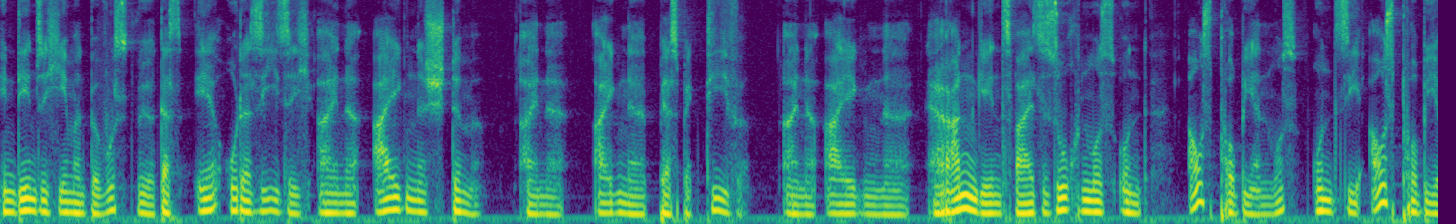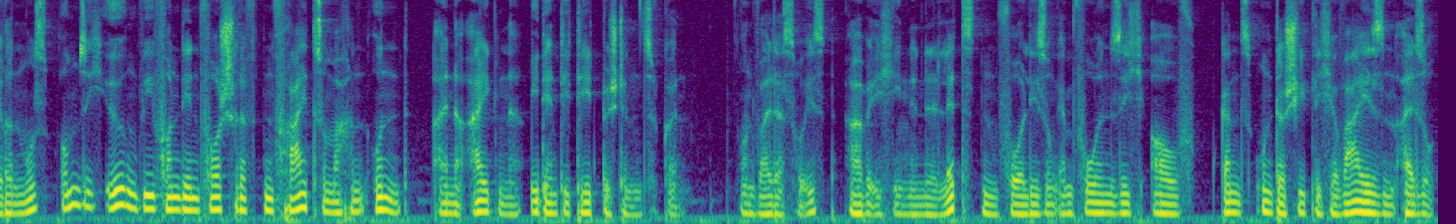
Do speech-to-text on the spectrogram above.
in dem sich jemand bewusst wird, dass er oder sie sich eine eigene Stimme, eine eigene Perspektive, eine eigene Herangehensweise suchen muss und ausprobieren muss und sie ausprobieren muss, um sich irgendwie von den Vorschriften frei zu machen und eine eigene Identität bestimmen zu können. Und weil das so ist, habe ich Ihnen in der letzten Vorlesung empfohlen, sich auf ganz unterschiedliche Weisen, also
